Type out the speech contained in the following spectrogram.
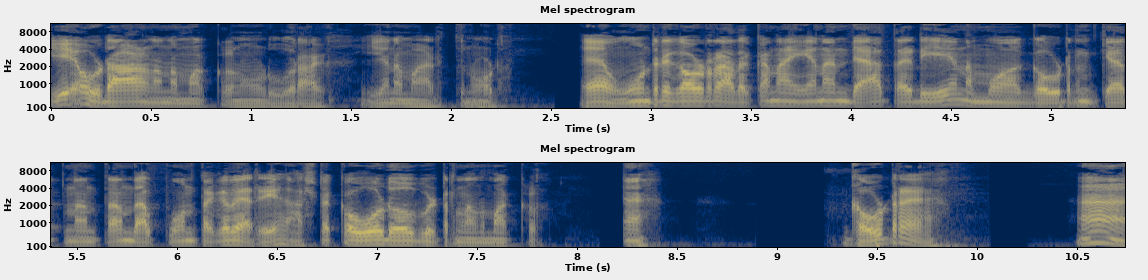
ಏ, ಉಡಾ ನನ್ನ ಮಕ್ಕಳು ಹುಡುಗರಾಗ, ಏನು ಮಾಡ್ತೀನಿ ನೋಡು. ಏ ಹ್ಞೂನ್ರಿ ಗೌಡ್ರ, ಅದಕ್ಕೆ ನಾ ಏನಂದೆ ತಡಿ ನಮ್ಮ ಗೌಡ್ರನ್ನ ಕೇಳ್ತಾನ ಅಂತಂದು ಅಪ್ಪನ ತೆಗದ್ಯಾರಿ ಅಷ್ಟಕ್ಕೆ ಓಡಿ ಹೋಗ್ಬಿಟ್ರು ನನ್ನ ಮಕ್ಕಳು ಹಾಂ, ಗೌಡ್ರ, ಹಾಂ,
